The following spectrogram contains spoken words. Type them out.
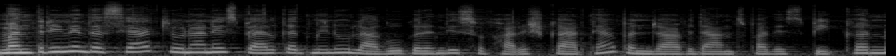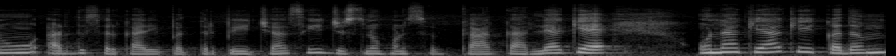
ਮੰਤਰੀ ਨੇ ਦੱਸਿਆ ਕਿ ਉਨ੍ਹਾਂ ਨੇ ਇਸ ਪਹਿਲ ਕਦਮੀ ਨੂੰ ਲਾਗੂ ਕਰਨ ਦੀ ਸਿਫਾਰਿਸ਼ ਕਰਦਿਆਂ ਪੰਜਾਬ ਵਿਧਾਨ ਸਭਾ ਦੇ ਸਪੀਕਰ ਨੂੰ ਅਰਧ ਸਰਕਾਰੀ ਪੱਤਰ ਭੇਜਿਆ ਸੀ, ਜਿਸ ਨੂੰ ਹੁਣ ਸਵੀਕਾਰ ਕਰ ਲਿਆ ਗਿਆ ਹੈ। ਉਨ੍ਹਾਂ ਕਿਹਾ ਕਿ ਇਹ ਕਦਮ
